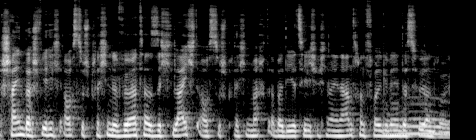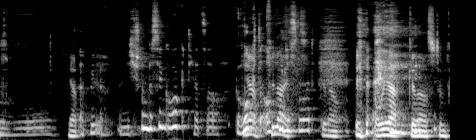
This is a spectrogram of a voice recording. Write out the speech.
scheinbar schwierig auszusprechende Wörter sich leicht auszusprechen macht, aber die erzähle ich euch in einer anderen Folge, wenn ihr das hören wollt. Ja. Bin ich schon ein bisschen gehuckt jetzt auch. Gehuckt ja, auch vielleicht. gutes Wort. Genau. oh ja, genau, das stimmt.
